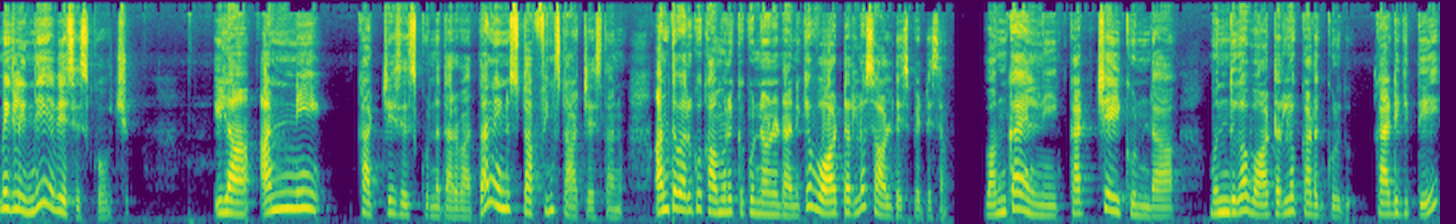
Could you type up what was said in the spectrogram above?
మిగిలింది వేసేసుకోవచ్చు. ఇలా అన్నీ కట్ చేసేసుకున్న తర్వాత నేను స్టఫింగ్ స్టార్ట్ చేస్తాను. అంతవరకు కమురెక్కకుండా ఉండడానికి వాటర్లో సాల్ట్ వేసి పెట్టేశాం. వంకాయల్ని కట్ చేయకుండా ముందుగా వాటర్లో కడగకూడదు. కడిగితే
